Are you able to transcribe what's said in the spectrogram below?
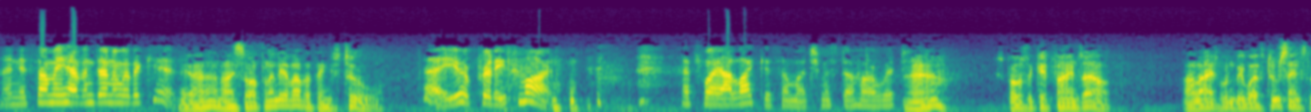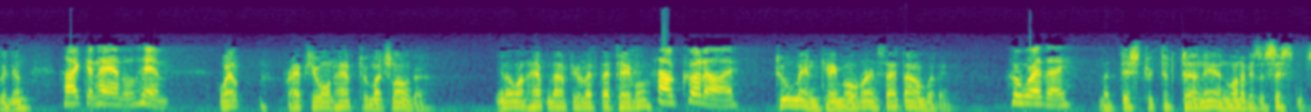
and you saw me having dinner with a kid. Yeah, and I saw plenty of other things too. Hey, you're pretty smart. That's why I like you so much, Mr. Harwich. Yeah? Suppose the kid finds out. Our lives wouldn't be worth two cents, Lillian. I can handle him. Well, perhaps you won't have to much longer. You know what happened after you left that table? How could I? Two men came over and sat down with him. Who were they? The district attorney and one of his assistants.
